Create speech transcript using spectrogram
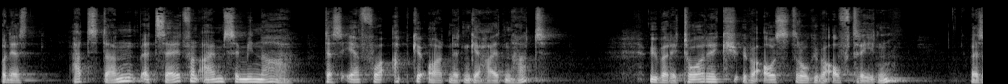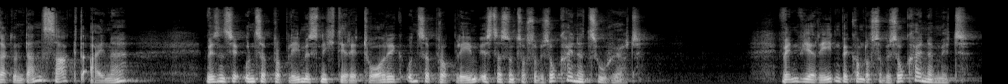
Und er hat dann erzählt von einem Seminar, das er vor Abgeordneten gehalten hat, über Rhetorik, über Ausdruck, über Auftreten. Er sagt, und dann sagt einer, wissen Sie, unser Problem ist nicht die Rhetorik, unser Problem ist, dass uns doch sowieso keiner zuhört. Wenn wir reden, bekommt doch sowieso keiner mit.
